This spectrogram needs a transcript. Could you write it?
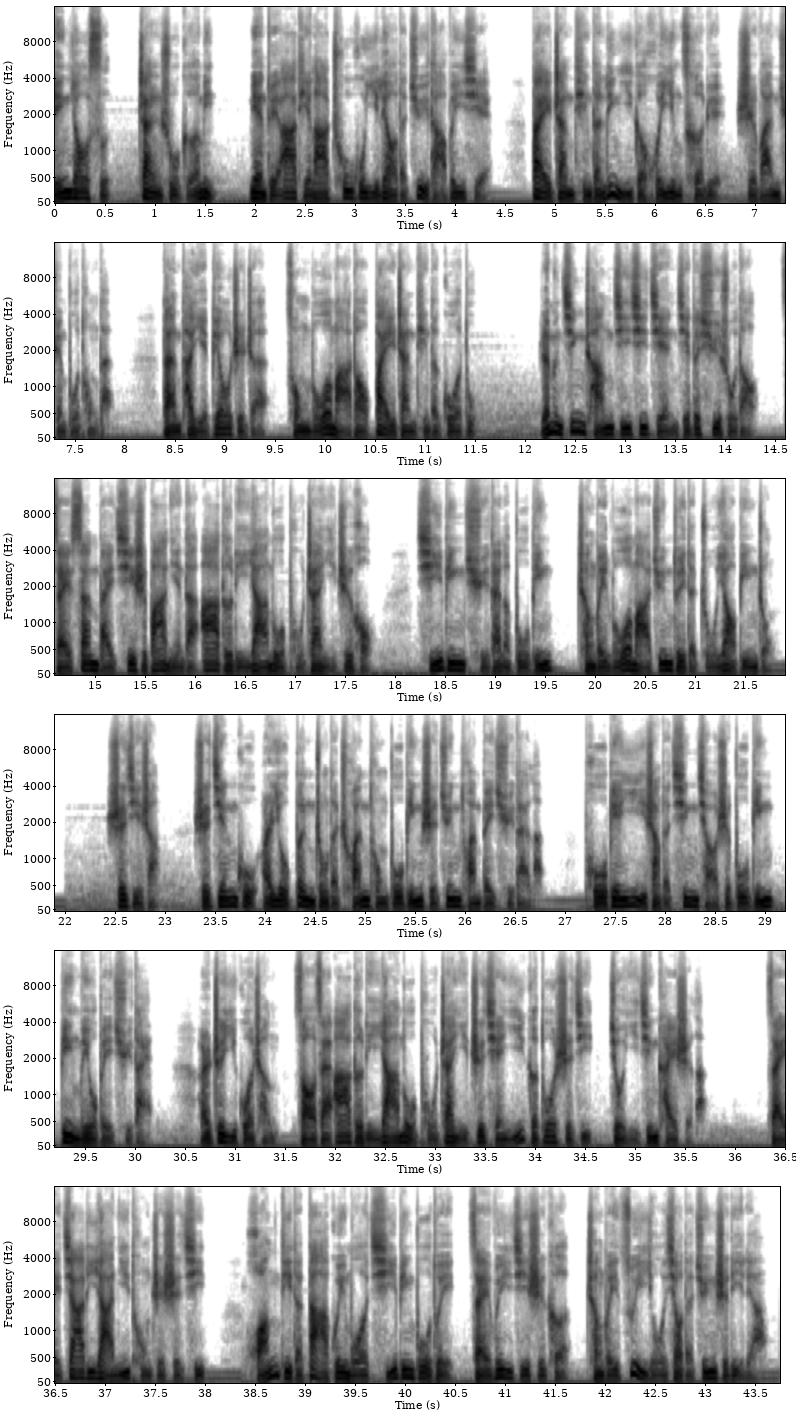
零幺四战术革命。面对阿提拉出乎意料的巨大威胁，拜占庭的另一个回应策略是完全不同的，但它也标志着从罗马到拜占庭的过渡。人们经常极其简洁地叙述道，在三百七十八年的阿德里亚诺普战役之后，骑兵取代了步兵，成为罗马军队的主要兵种。实际上，是坚固而又笨重的传统步兵式军团被取代了，普遍意义上的轻巧式步兵并没有被取代。而这一过程早在阿德里亚诺普战役之前一个多世纪就已经开始了。在加利亚尼统治时期，皇帝的大规模骑兵部队在危急时刻成为最有效的军事力量，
